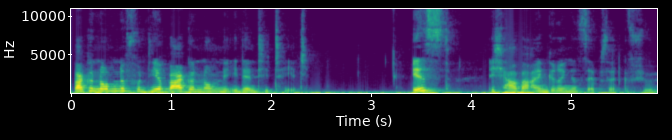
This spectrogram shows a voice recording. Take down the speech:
wahrgenommene von dir wahrgenommene Identität ist, ich habe ein geringes Selbstwertgefühl.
